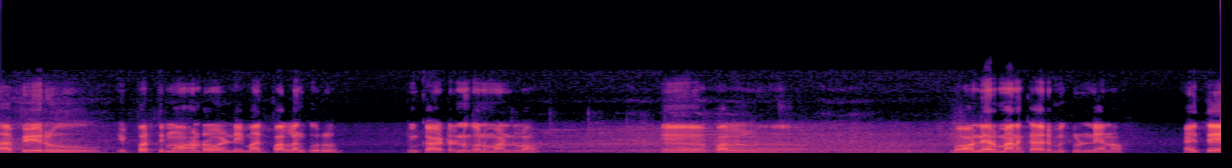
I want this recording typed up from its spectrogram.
నా పేరు ఇప్పర్తి మోహన్ రావు అండి. మాది పల్లంకూరు. నేను కాటరనగొన మండలం. పల్ భవన నిర్మాణ కార్మికుడు నేను. అయితే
